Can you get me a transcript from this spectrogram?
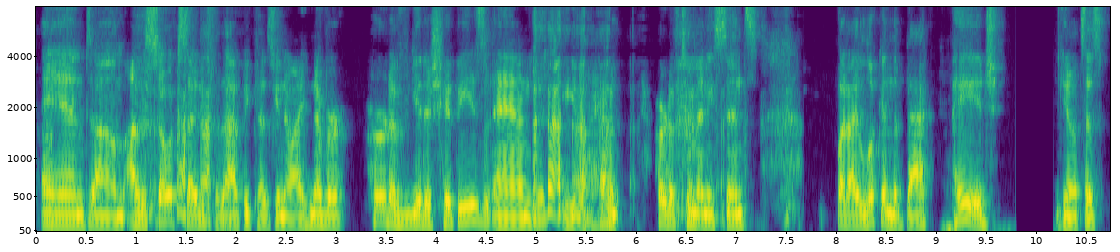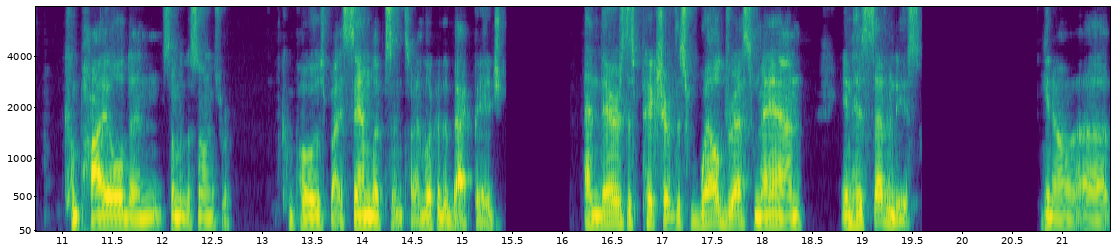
and um, I was so excited for that because you know I'd never heard of Yiddish hippies, and you know I haven't heard of too many since. But I look in the back page, you know, it says compiled, and some of the songs were composed by Sam Liptzin. So I look at the back page, and there's this picture of this well-dressed man in his 70s. You know, uh,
